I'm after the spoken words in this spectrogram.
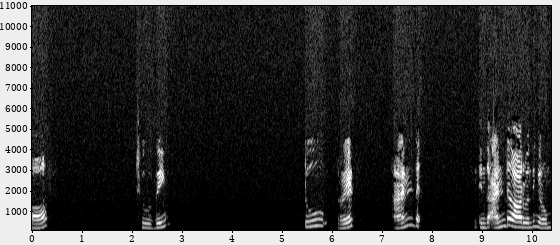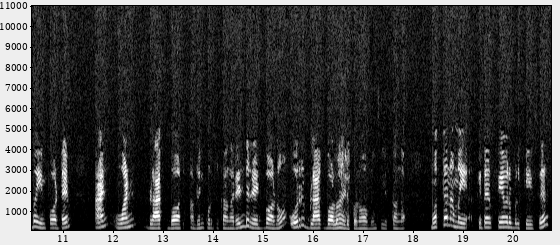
of choosing two red and இந்த அண்ட் ஆர் வந்து இங்க ரொம்ப important and one black ball அப்படின்னு கொடுத்துருக்காங்க. ரெண்டு ரெட் பாலும் ஒரு பிளாக் பாலும் எடுக்கணும் அப்படின்னு சொல்லியிருக்காங்க. மொத்தம் நம்ம கிட்ட favourable cases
